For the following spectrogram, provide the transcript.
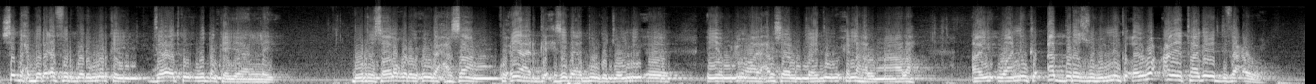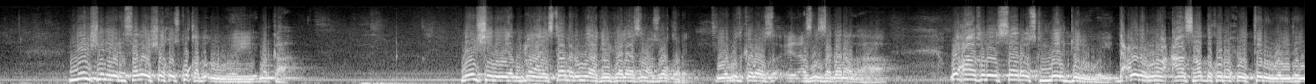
Saddex beri afar beri markay jaraa'idka waddanka yaalay buu risaalo qoray. Wuxuu yihi xasaan kuxyaha argixisada adduunka joognin ee iyo muxuu ahay xabsha almujaahidiin wixii la halmaala waa ninka abrazuhum ninka ugu caya taageera difaaca wey nation iyo risaalada sheekhu isku qaba uu weeyey markaa nation iyo muxuu standard midaa kii kale asna wax soo qoray iyo mid kale oo asna sakaraad ahaa. Waxaasoo dhan saara isku meel geli weeye dacwada noocaas hadda korna waxbay tari weyday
